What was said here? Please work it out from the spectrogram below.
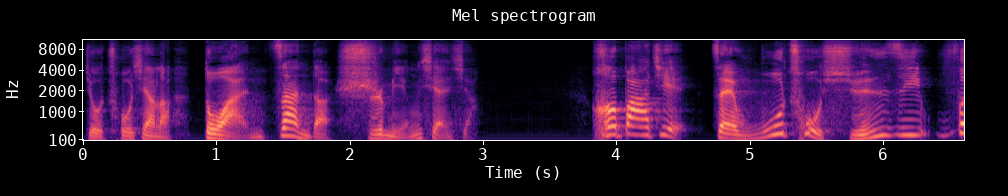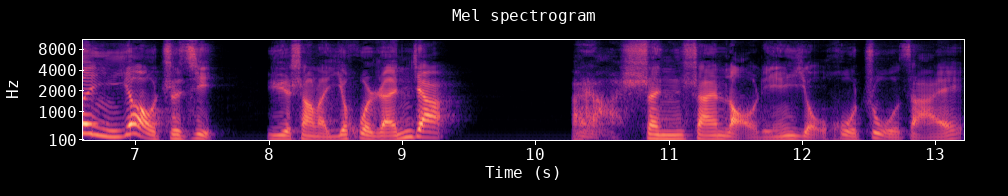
就出现了短暂的失明现象。和八戒在无处寻医问药之际，遇上了一户人家。哎呀，深山老林有户住宅，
